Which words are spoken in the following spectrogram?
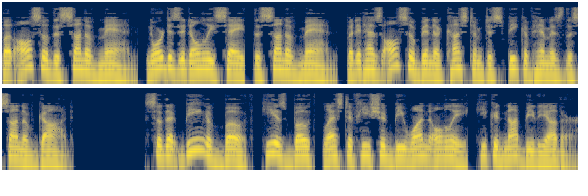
but also the Son of Man, nor does it only say, the Son of Man, but it has also been accustomed to speak of him as the Son of God. So that being of both, he is both, lest if he should be one only, he could not be the other.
